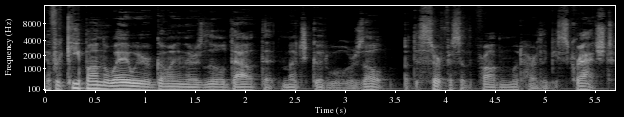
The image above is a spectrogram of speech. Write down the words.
If we keep on the way we are going, there is little doubt that much good will result, but the surface of the problem would hardly be scratched.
